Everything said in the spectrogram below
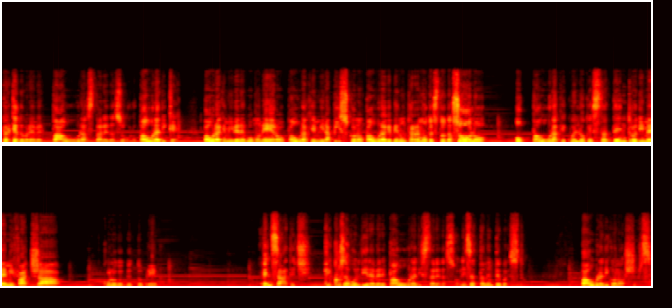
Perché dovrei aver paura a stare da solo? Paura di che? Paura che mi viene l'uomo nero? Paura che mi rapiscono? Paura che viene un terremoto e sto da solo? O paura che quello che sta dentro di me mi faccia quello che ho detto prima? Pensateci, che cosa vuol dire avere paura di stare da soli? Esattamente questo. Paura di conoscersi.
